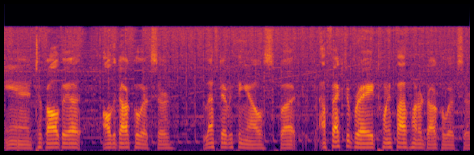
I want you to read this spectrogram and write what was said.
and took all the all the Dark Elixir, left everything else, but effective raid, 2500 Dark Elixir.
